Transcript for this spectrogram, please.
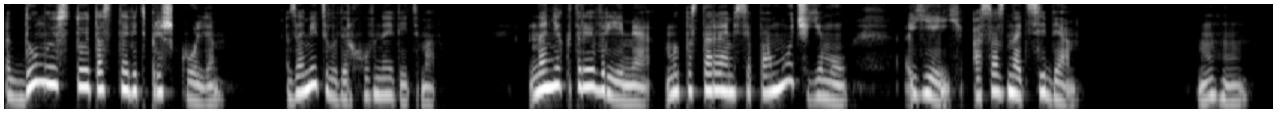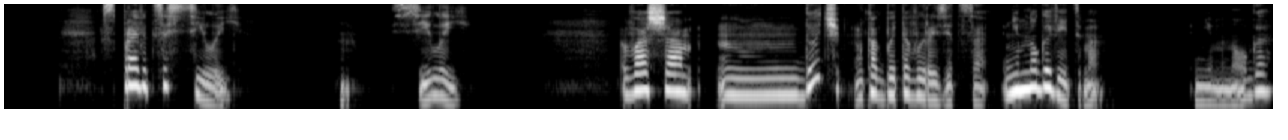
Думаю, стоит оставить при школе, заметила верховная ведьма. На некоторое время мы постараемся помочь ему, ей, осознать себя. Угу. Справиться с силой. Хм, силой? Ваша дочь, как бы это выразиться, немного ведьма. Немного?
